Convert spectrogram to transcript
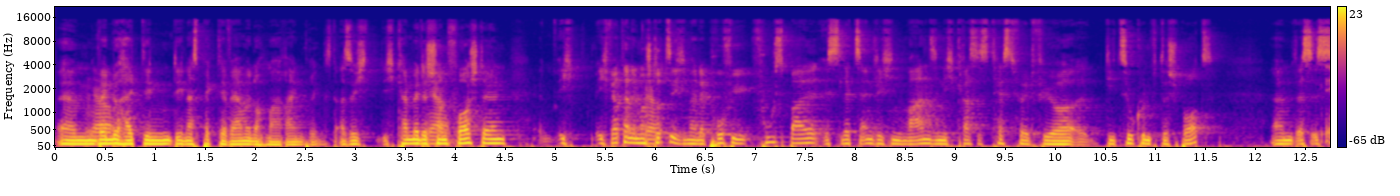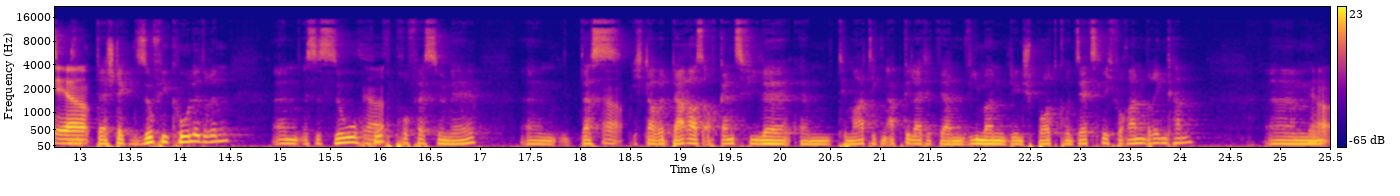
ähm, ja. wenn du halt den, den Aspekt der Wärme nochmal reinbringst. Also ich, ich kann mir das ja. schon vorstellen, ich, ich werde dann immer ja. stutzig. Ich meine, der Profifußball ist letztendlich ein wahnsinnig krasses Testfeld für die Zukunft des Sports. Ähm, das ist. Da steckt so viel Kohle drin. Ähm, es ist so hochprofessionell, ähm, dass ich glaube, daraus auch ganz viele ähm, Thematiken abgeleitet werden, wie man den Sport grundsätzlich voranbringen kann. Ähm, ja.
